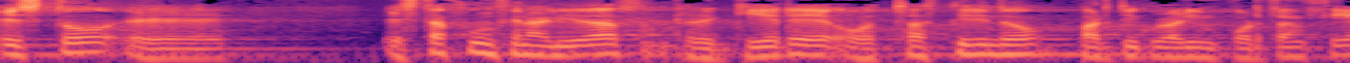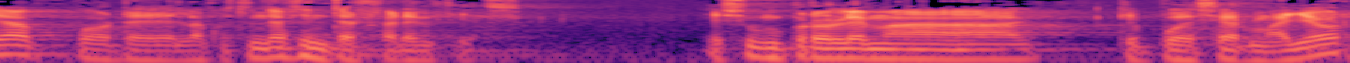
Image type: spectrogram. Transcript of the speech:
Esto eh, esta funcionalidad requiere o está adquiriendo particular importancia por eh, la cuestión de las interferencias. Es un problema que puede ser mayor.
